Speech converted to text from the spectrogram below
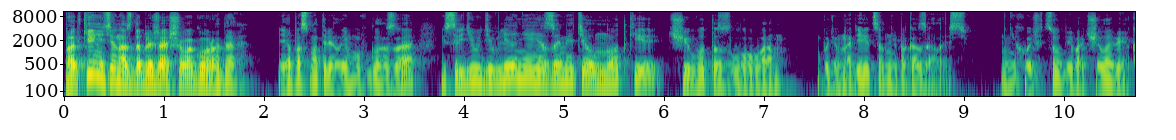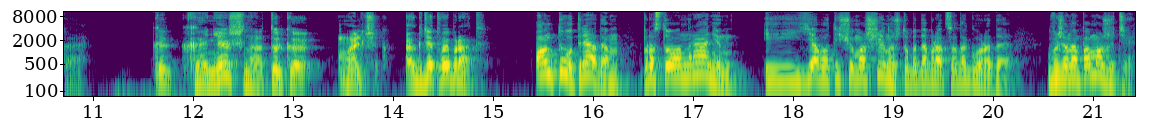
подкините нас до ближайшего города!» Я посмотрела ему в глаза, и среди удивления я заметил нотки чего-то злого. Будем надеяться, мне показалось. Не хочется убивать человека. Как, конечно, только... Мальчик, а где твой брат? Он тут, рядом. Просто он ранен, и я вот ищу машину, чтобы добраться до города. Вы же нам поможете?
